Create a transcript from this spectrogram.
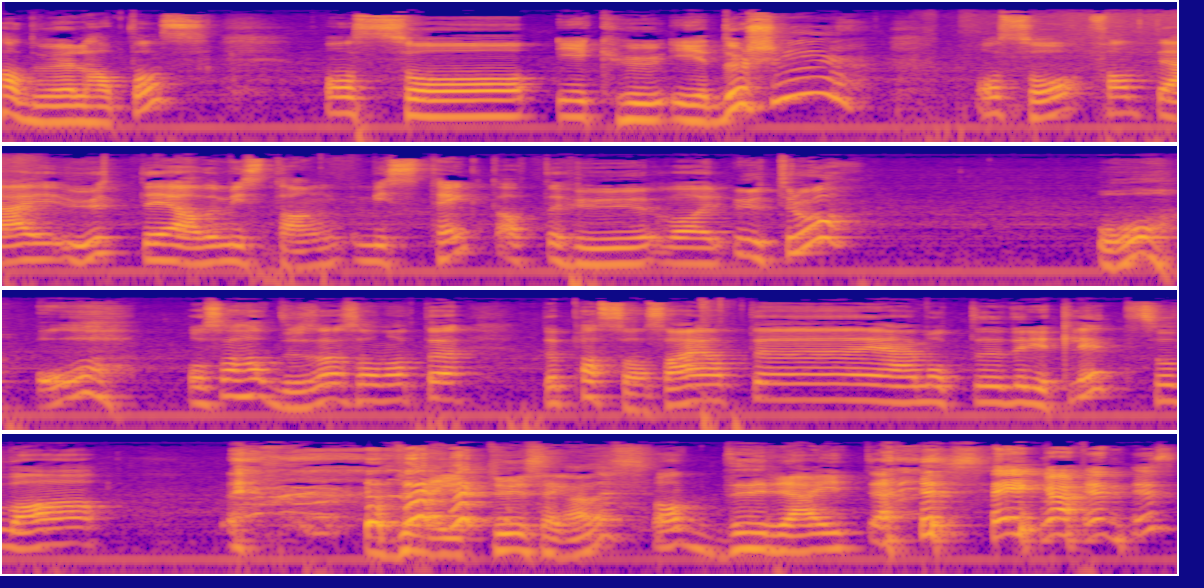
Hadde vel hatt oss. Og så gikk hun i dusjen. Og så fant jeg ut det jeg hadde mistang, mistenkt, at hun var utro. Å. Åh, og så hadde det seg sånn at det, det passa seg at eh, jeg måtte drite litt, så da Dreit du i senga hennes? Da dreit jeg i senga hennes,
